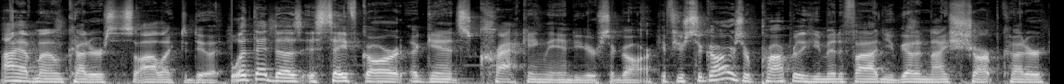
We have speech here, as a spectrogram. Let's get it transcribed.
I have my own cutters, so I like to do it. What that does is safeguard against cracking the end of your cigar. If your cigars are properly humidified and you've got a nice sharp cutter,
